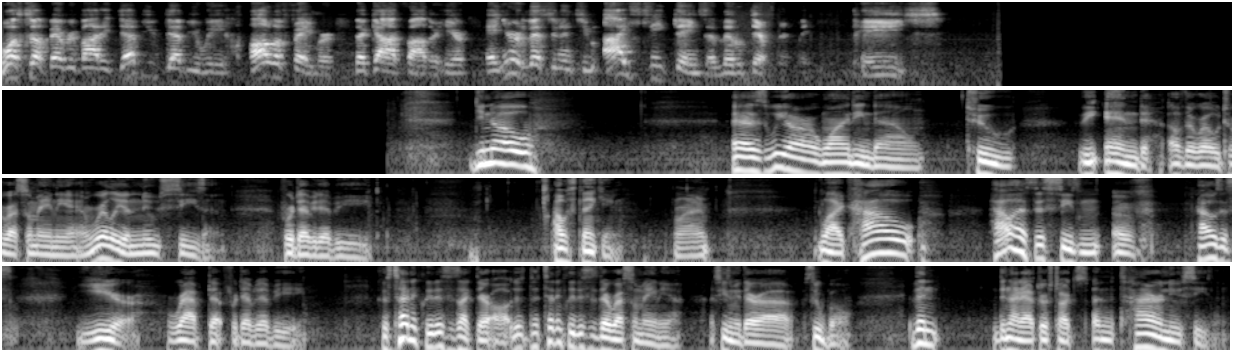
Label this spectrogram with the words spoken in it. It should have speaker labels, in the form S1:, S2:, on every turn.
S1: What's up, everybody? WWE Hall of Famer, the Godfather here, and you're listening to I See Things a Little Differently. Peace.
S2: You know, as we are winding down to the end of the road to WrestleMania and really a new season for WWE, I was thinking, right? Like how how has this season of how is this year wrapped up for WWE? Because technically this is like their all technically this is their WrestleMania, excuse me, their uh, Super Bowl. Then the night after starts an entire new season.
